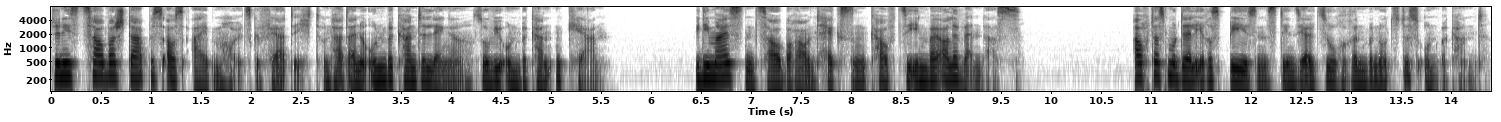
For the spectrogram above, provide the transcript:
Ginnys Zauberstab ist aus Eibenholz gefertigt und hat eine unbekannte Länge sowie unbekannten Kern. Wie die meisten Zauberer und Hexen kauft sie ihn bei Ollivanders. Auch das Modell ihres Besens, den sie als Sucherin benutzt, ist unbekannt.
